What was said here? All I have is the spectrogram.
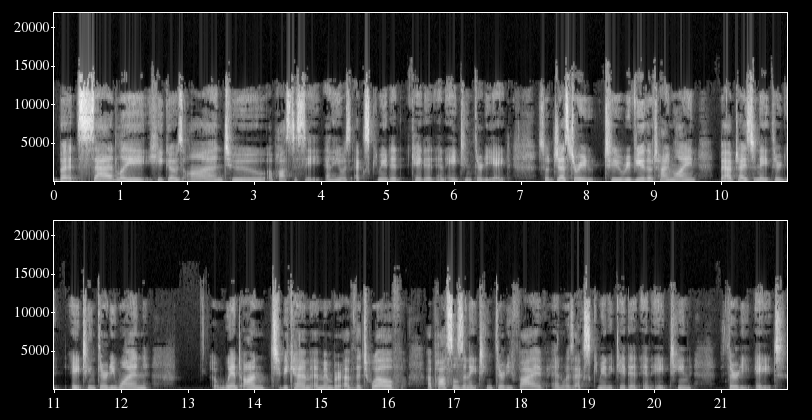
But sadly, he goes on to apostasy and he was excommunicated in 1838. So just to, re- to review the timeline, baptized in 1831, went on to become a member of the 12 apostles in 1835 and was excommunicated in 1838.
